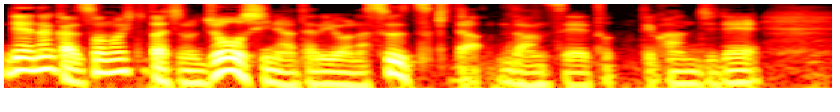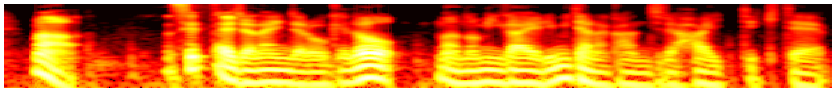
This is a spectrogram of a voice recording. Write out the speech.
で、なんかその人たちの上司にあたるようなスーツ着た男性とって感じで、まあ、接待じゃないんだろうけど、まあ飲み帰りみたいな感じで入ってきて、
